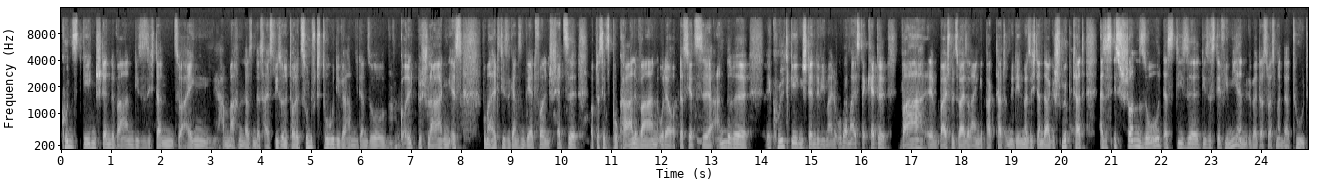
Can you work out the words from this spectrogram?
Kunstgegenstände waren, die sie sich dann zu eigen haben machen lassen. Das heißt, wie so eine tolle Zunfttruhe, die wir haben, die dann so mhm. goldbeschlagen ist, wo man halt diese ganzen wertvollen Schätze, ob das jetzt Pokale waren oder ob das jetzt äh, andere äh, Kultgegenstände wie meine Obermeisterkette war, Bar äh, beispielsweise reingepackt hat und mit denen man sich dann da geschmückt hat. Also es ist schon so, dass diese, dieses Definieren über das, was man da tut,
